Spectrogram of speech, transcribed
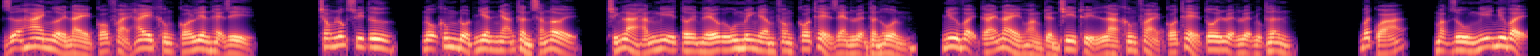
giữa hai người này có phải hay không có liên hệ gì? Trong lúc suy tư, nộ không đột nhiên nhãn thần sáng ngời, chính là hắn nghĩ tới nếu U Minh âm phong có thể rèn luyện thần hồn, như vậy cái này hoàng tuyển chi thủy là không phải có thể tôi luyện luyện nhục thân. Bất quá, mặc dù nghĩ như vậy,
